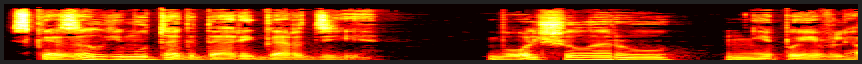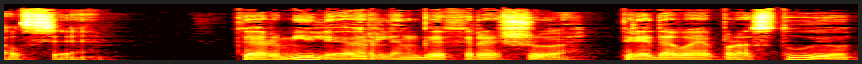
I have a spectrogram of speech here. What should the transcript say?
сказал ему тогда Ригарди. Больше Лару не появлялся. Кормили Арлинга хорошо, передавая простую,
